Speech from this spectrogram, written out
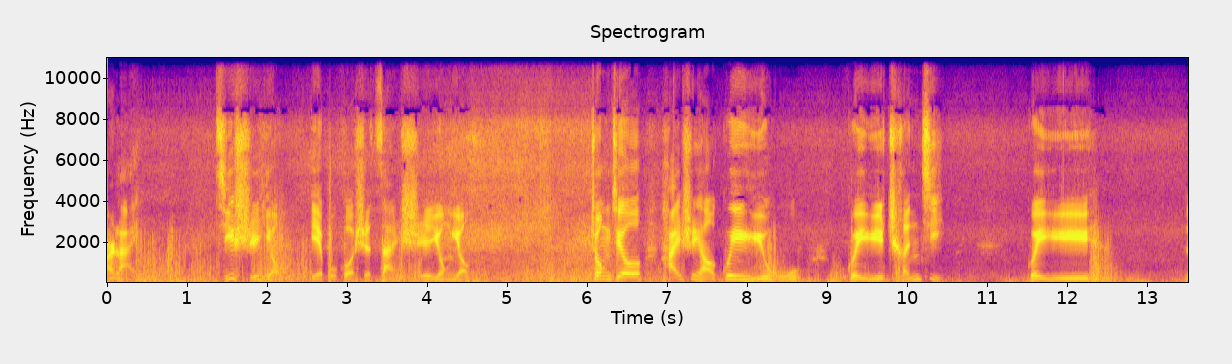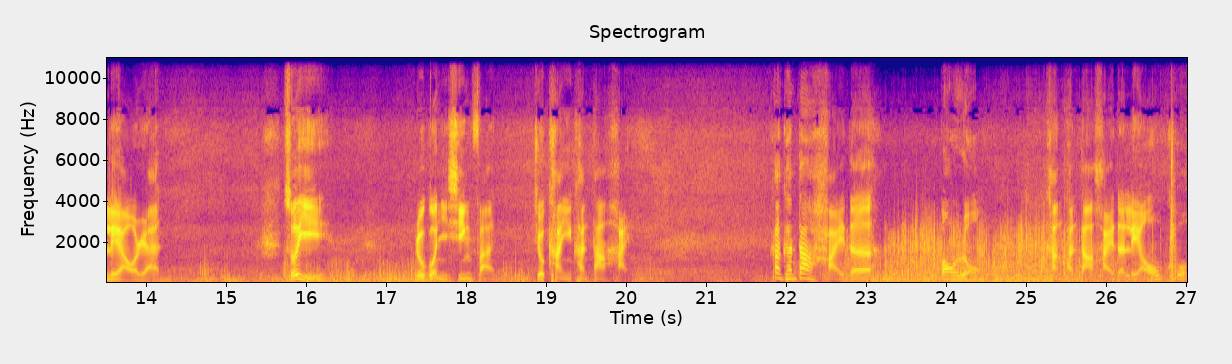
而来，即使有，也不过是暂时拥有，终究还是要归于无，归于沉寂，归于了然。所以，如果你心烦，就看一看大海。看看大海的包容，看看大海的辽阔，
